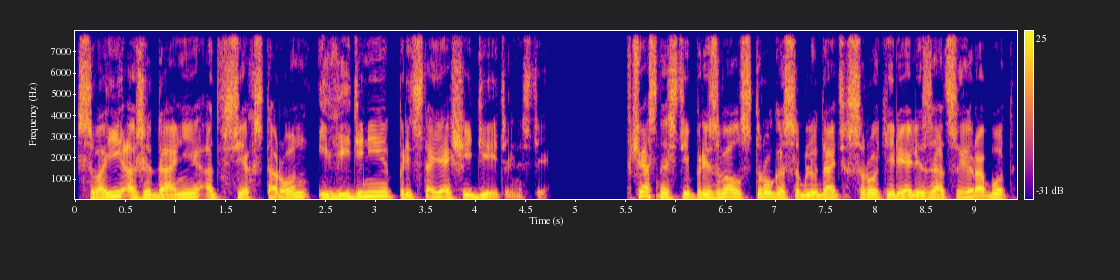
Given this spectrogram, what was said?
свои ожидания от всех сторон и видение предстоящей деятельности. В частности, призвал строго соблюдать сроки реализации работ,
